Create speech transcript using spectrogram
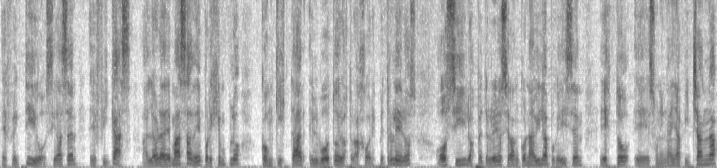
efectivo, si va a ser eficaz a la hora de masa de, por ejemplo, conquistar el voto de los trabajadores petroleros o si los petroleros se van con Ávila porque dicen esto eh, es una engaña pichanga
